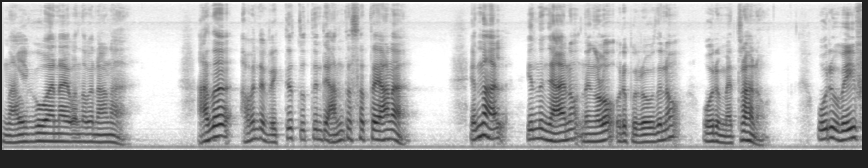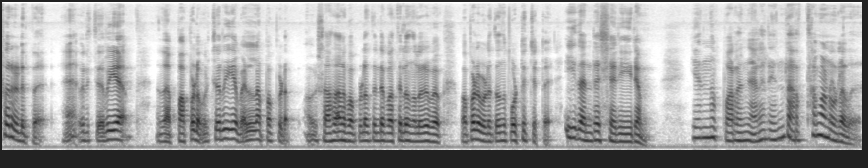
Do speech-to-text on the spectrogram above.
നൽകുവാനായി വന്നവനാണ്. അത് അവന്റെ വ്യക്തിത്വത്തിന്റെ അന്തസത്തയാണ്. എന്നാൽ ഇന്ന് ഞാനോ നിങ്ങളോ ഒരു പുരോഹിതനോ ഒരു മെത്രാനോ ഒരു വെയ്ഫർ എടുത്ത് ഒരു ചെറിയ എന്താ പപ്പടം ഒരു ചെറിയ വെള്ള പപ്പടം ഒരു സാധാരണ പപ്പടത്തിന്റെ പത്തിലൊന്നുള്ളൊരു പപ്പടം എടുത്തൊന്ന് പൊട്ടിച്ചിട്ട് ഇതെന്റെ ശരീരം. എന്ന് പറഞ്ഞാൽ അതിന് എന്തർത്ഥമാണുള്ളത്?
